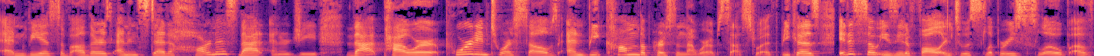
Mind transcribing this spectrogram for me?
envious of others and instead harness that energy, that power, pour it into ourselves and become the person that we're obsessed with. Because it is so easy to fall into a slippery slope of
